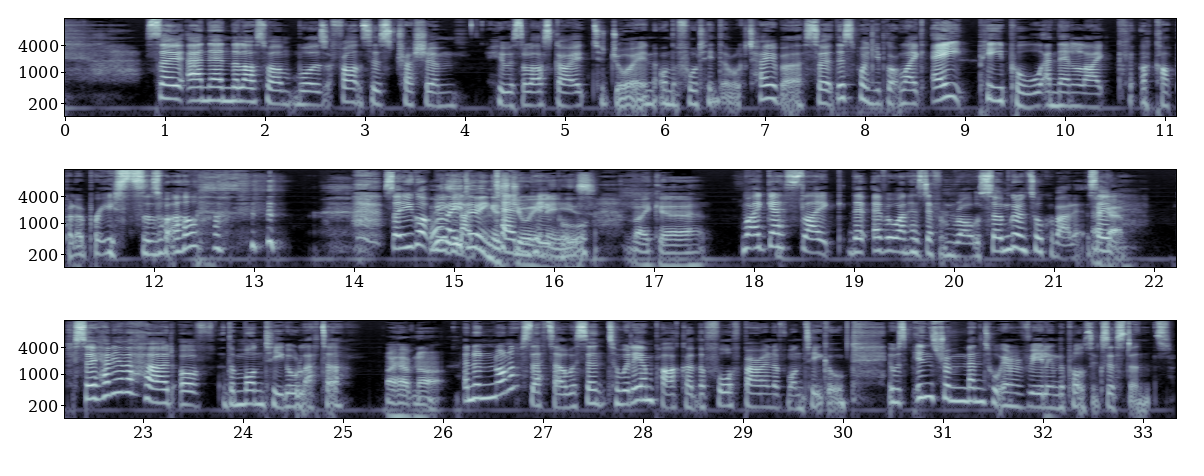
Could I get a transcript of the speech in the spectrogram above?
and then the last one was Francis Tresham, who was the last guy to join on the 14th of October. So at this point, you've got like eight people and then like a couple of priests as well. so you got What are they like doing as 10 people. Like, uh, Well, I guess like that everyone has different roles. So I'm going to talk about it. So, okay. so have you ever heard of the Monteagle letter? I have not. An anonymous letter was sent to William Parker, the fourth Baron of Monteagle. It was instrumental in revealing the plot's existence.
